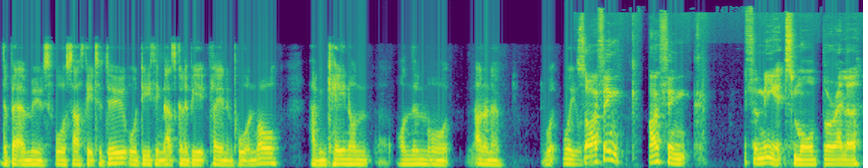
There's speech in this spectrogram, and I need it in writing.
the better moves for Southgate to do, or do you think that's going to be play an important role, having Kane on on them, or I don't know. What, what so I think I think for me, it's more Barella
